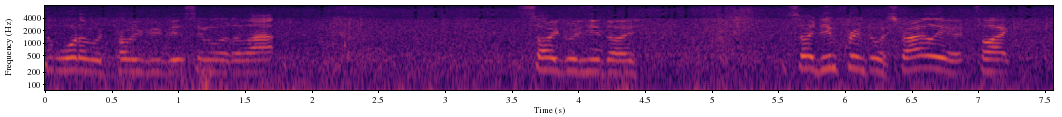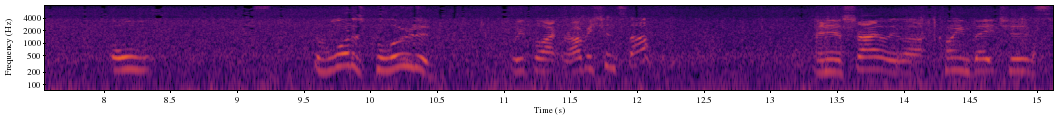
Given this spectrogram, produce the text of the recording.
The water would probably be a bit similar to that. So good here though. So different to Australia. It's like all the water's polluted with like rubbish and stuff. And in Australia, like clean beaches,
